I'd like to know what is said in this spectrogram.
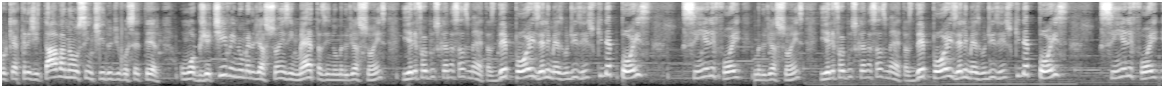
porque acreditava no sentido de você ter um objetivo em número de ações, em metas em número de ações, e ele foi buscando essas metas. Depois, ele mesmo diz isso, que depois sim ele foi número de ações e ele foi buscando essas metas. Depois, ele mesmo diz isso, que depois sim ele foi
